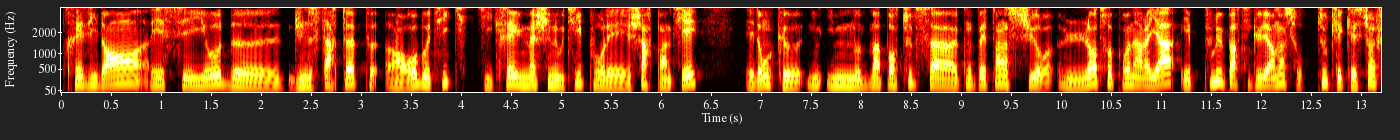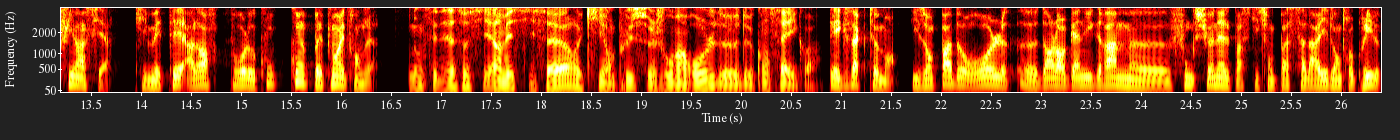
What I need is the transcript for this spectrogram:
président et CEO d'une start-up en robotique qui crée une machine-outil pour les charpentiers et donc, euh, il, m'apporte toute sa compétence sur l'entrepreneuriat et plus particulièrement sur toutes les questions financières, qui m'étaient alors, pour le coup, complètement étrangères. Donc, c'est des associés investisseurs qui, en plus, jouent un rôle de, conseil, quoi. Exactement. Ils n'ont pas de rôle euh, dans l'organigramme euh, fonctionnel parce qu'ils sont pas salariés de l'entreprise,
